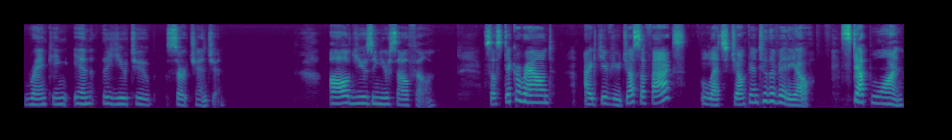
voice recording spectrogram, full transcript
ranking in the YouTube search engine, all using your cell phone. So stick around. I give you just the facts. Let's jump into the video. Step one,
